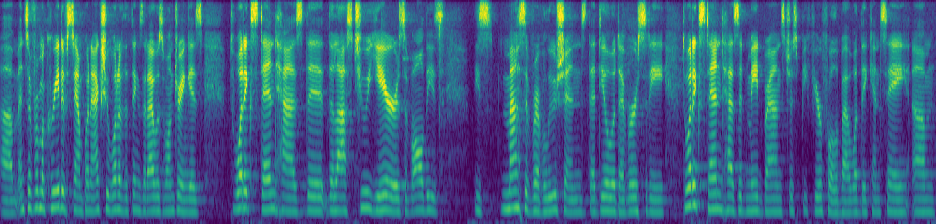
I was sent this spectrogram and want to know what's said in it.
Um, and so, from a creative standpoint, actually, one of the things that I was wondering is to what extent has the, the last two years of all these these massive revolutions that deal with diversity, to what extent has it made brands just be fearful about what they can say? Um,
